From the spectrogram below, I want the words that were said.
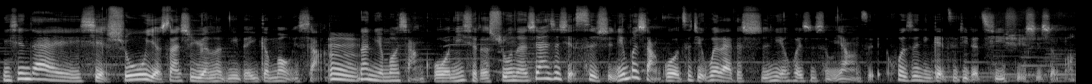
你现在写书也算是圆了你的一个梦想。嗯，那你有没有想过，你写的书呢？现在是写四十，你有没有想过自己未来的十年会是什么样子，或者是你给自己的期许是什么？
